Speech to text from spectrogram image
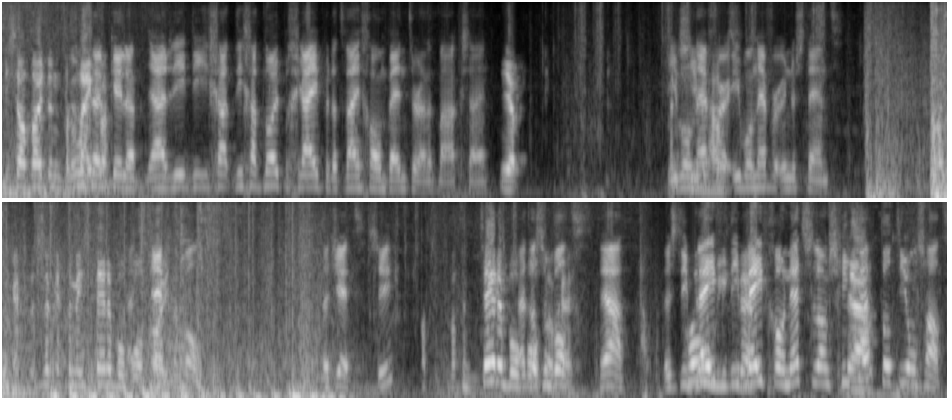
die zal nooit een We moeten hem begrijpen. killen. Ja, die, die, gaat, die gaat nooit begrijpen dat wij gewoon banter aan het maken zijn. Yep. He is will never, he will never understand. Dat is ook echt, dat is ook echt de meest terrible bot is ooit. echt een bot. Legit, zie? Wat, wat een terrible Het bot was een bot, ja. Dus die bleef, die bleef gewoon net zo lang schieten Ja. tot hij ons had.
